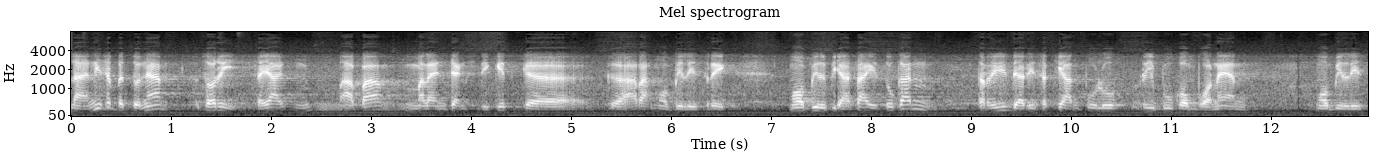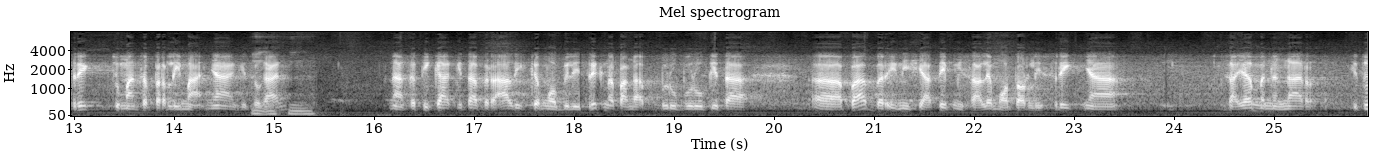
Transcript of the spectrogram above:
Nah ini sebetulnya sorry saya mm, apa melenceng sedikit ke ke arah mobil listrik. Mobil biasa itu kan terdiri dari sekian puluh ribu komponen. Mobil listrik cuma seperlimanya gitu kan. Hmm. Nah, ketika kita beralih ke mobil listrik, kenapa nggak buru-buru kita eh, apa berinisiatif, misalnya motor listriknya? Saya mendengar itu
